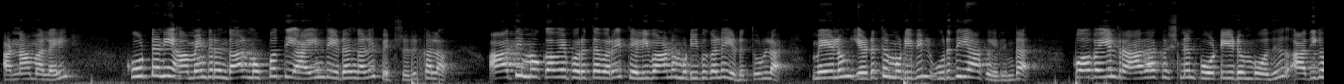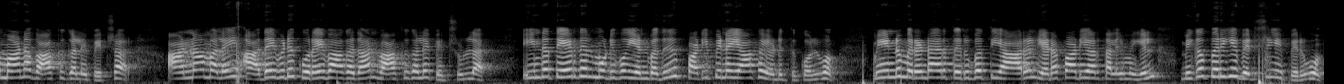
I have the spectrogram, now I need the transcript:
அண்ணாமலை கூட்டணி அமைந்திருந்தால் முப்பத்தி ஐந்து இடங்களை பெற்றிருக்கலாம். அதிமுகவை பொறுத்தவரை தெளிவான முடிவுகளை எடுத்துள்ளார். மேலும் எடுத்த முடிவில் உறுதியாக இருந்தார். கோவையில் ராதாகிருஷ்ணன் போட்டியிடும் போது அதிகமான வாக்குகளை பெற்றார். அண்ணாமலை அதைவிட குறைவாக தான் வாக்குகளை பெற்றுள்ளார். இந்த தேர்தல் முடிவு என்பது படிப்பினையாக எடுத்துக்கொள்வோம். மீண்டும் இரண்டாயிரத்தி இருபத்தி ஆறில் எடப்பாடியார் தலைமையில் மிகப்பெரிய வெற்றியை பெறுவோம்.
